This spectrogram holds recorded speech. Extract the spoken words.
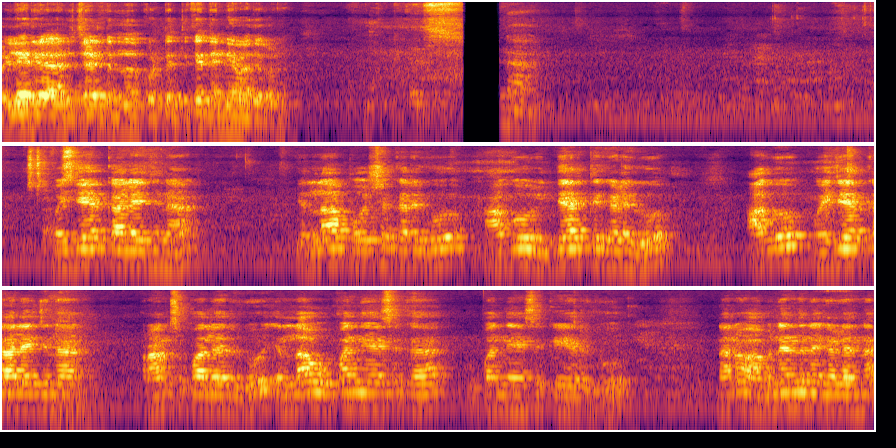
ಒಳ್ಳೆಯ ರಿಸಲ್ಟನ್ನು ಕೊಟ್ಟಿದ್ದಕ್ಕೆ ಧನ್ಯವಾದಗಳು. ವೈದ್ಯರ್ ಕಾಲೇಜಿನ ಎಲ್ಲ ಪೋಷಕರಿಗೂ ಹಾಗೂ ವಿದ್ಯಾರ್ಥಿಗಳಿಗೂ ಹಾಗೂ ವೈದ್ಯರ್ ಕಾಲೇಜಿನ ಪ್ರಾಂಶುಪಾಲರಿಗೂ, ಎಲ್ಲ ಉಪನ್ಯಾಸಕ, ಉಪನ್ಯಾಸಕಿಯರಿಗೂ ನಾನು ಅಭಿನಂದನೆಗಳನ್ನು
